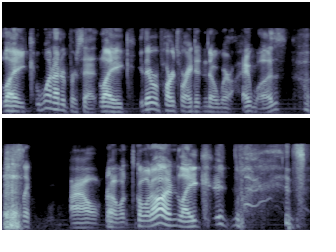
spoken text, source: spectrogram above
Like 100%. Like there were parts where I didn't know where I was. I was like, I don't know what's going on. Like it, it's.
